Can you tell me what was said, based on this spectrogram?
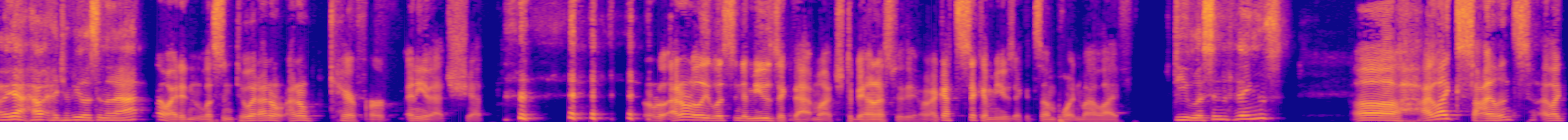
Oh yeah, how have you listened to that? No, I didn't listen to it. I don't. I don't care for any of that shit. I don't, really, I don't really listen to music that much, to be honest with you. I got sick of music at some point in my life. Do you listen to things? Uh, I like silence. I like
